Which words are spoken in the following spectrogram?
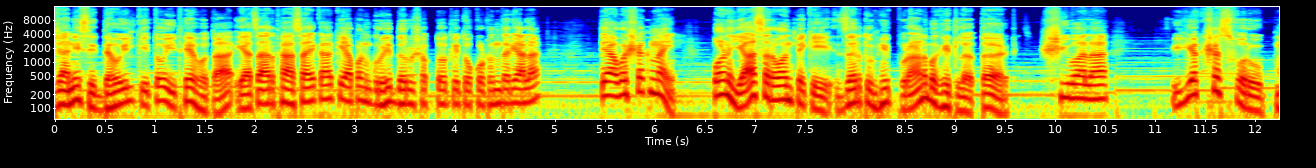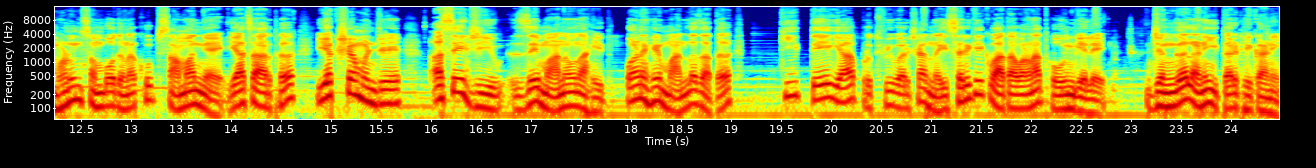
ज्यांनी सिद्ध होईल की तो इथे होता याचा अर्थ असा आहे का की आपण गृहीत धरू शकतो की तो कुठून तरी आला? ते आवश्यक नाही. पण या सर्वांपैकी जर तुम्ही पुराण बघितलं तर शिवाला यक्षस्वरूप म्हणून संबोधणं खूप सामान्य आहे. याचा अर्थ यक्ष म्हणजे असे जीव जे मानव नाहीत पण हे मानलं जातं की ते या पृथ्वीवरच्या नैसर्गिक वातावरणात होऊन गेले. जंगल आणि इतर ठिकाणी.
